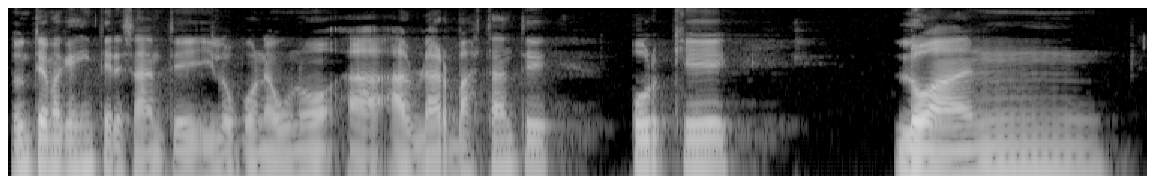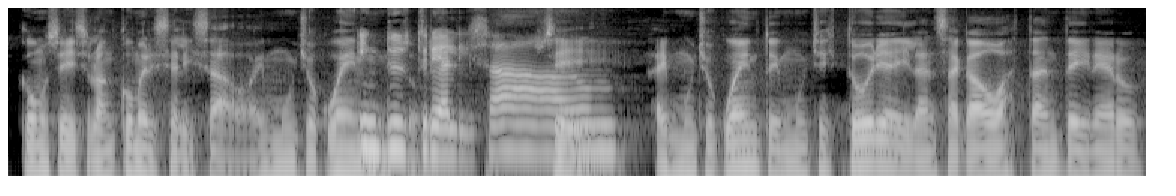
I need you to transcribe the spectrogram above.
de un tema que es interesante y lo pone a uno a hablar bastante porque lo han, ¿cómo se dice? Lo han comercializado, hay mucho cuento. Industrializado. Sí, hay mucho cuento, hay mucha historia y le han sacado bastante dinero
